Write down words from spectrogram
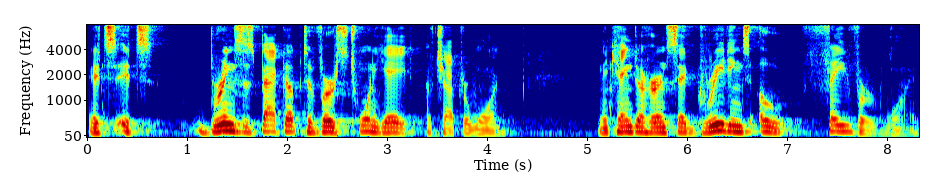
It's, it's brings us back up to verse 28 of chapter 1. And he came to her and said, Greetings, O favored one.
